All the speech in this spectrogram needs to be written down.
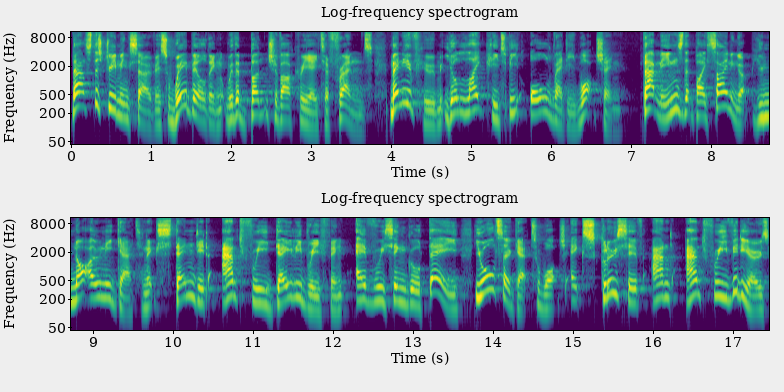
That's the streaming service we're building with a bunch of our creator friends, many of whom you're likely to be already watching. That means that by signing up, you not only get an extended ad free daily briefing every single day, you also get to watch exclusive and ad free videos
